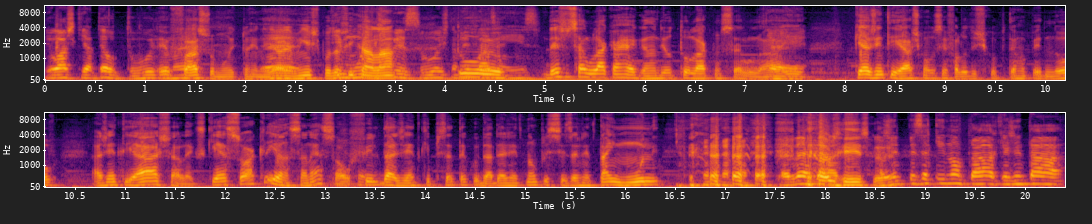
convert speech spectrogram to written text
eu acho que até o Túlio. Eu né? faço muito, René. É, a minha esposa fica lá. pessoas também tu, fazem isso. Deixa o celular carregando, eu tô lá com o celular. É. E, que a gente acha, como você falou, desculpe interromper de novo, a gente acha, Alex, que é só a criança, né? Só o filho da gente que precisa ter cuidado. A gente não precisa, a gente está imune é verdade. aos riscos. A né? gente pensa que não tá, que a gente tá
